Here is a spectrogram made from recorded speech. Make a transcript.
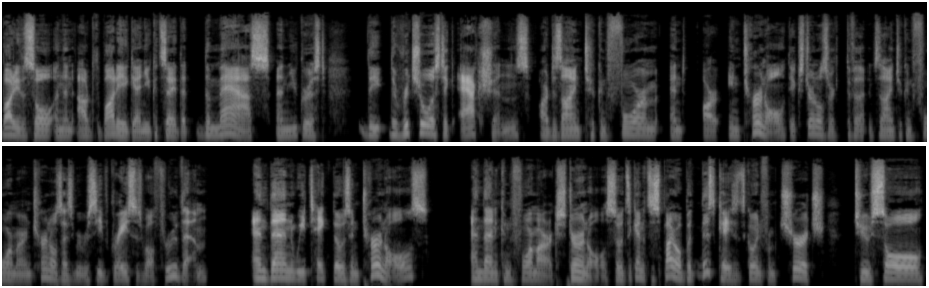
body of the soul and then out of the body again you could say that the mass and eucharist the the ritualistic actions are designed to conform and are internal. The externals are de- designed to conform our internals as we receive grace as well through them. And then we take those internals and then conform our externals. So it's again it's a spiral but this case it's going from church to soul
